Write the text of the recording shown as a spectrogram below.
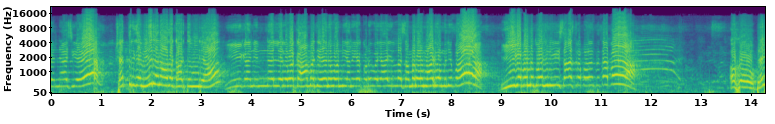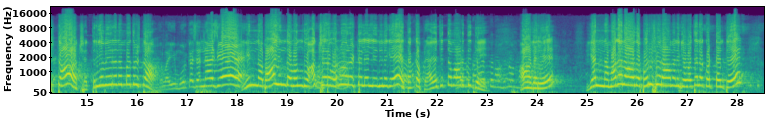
ಸನ್ಯಾಸಿಯೇ ಕ್ಷತ್ರಿಯ ಕ್ಷತ್ರಿಯ ವೀರನಾದ ಕಾರ್ತವೀರ್ಯ. ಈಗ ನಿನ್ನಲ್ಲಿರುವ ಕಾಮಧೇನವನ್ನು ನನಗೆ ಕೊಡುವ ಇಲ್ಲ ಸಮರ ಮಾಡುವ ಮುನಿಪ? ಈಗ ಬಂದು ತೋರಿಸಿ ಈ ಶಾಸ್ತ್ರ ಪ್ರತಾಪ. ಅಹೋ ಭ್ರಷ್ಟ ಕ್ಷತ್ರಿಯ ವೀರನೆಂಬ ದೃಷ್ಟ. ಅಲ್ಲ ಈ ಮೂರ್ಖ ಸನ್ಯಾಸಿಯೇ. ನಿನ್ನ ಬಾಯಿಂದ ಒಂದು ಅಕ್ಷರ ಹೊರಡುವರಷ್ಟರಲ್ಲಿ ನಿನಗೆ ತಕ್ಕ ಪ್ರಾಯಚಿತ್ತ ಮಾಡುತ್ತಿದ್ದೆ. ಆದರೆ ಎನ್ನ ಮಗನಾದ ಪರಶುರಾಮನಿಗೆ ವಚನ ಕೊಟ್ಟಂತೆ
